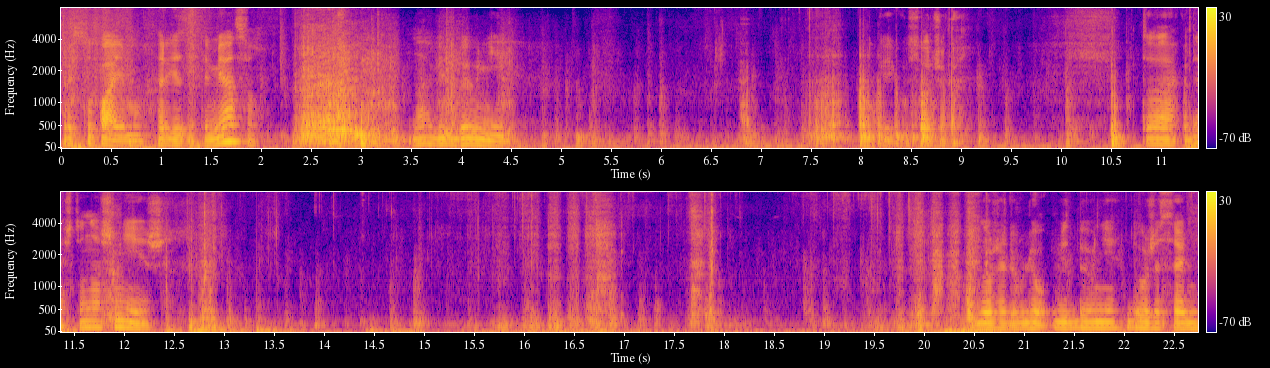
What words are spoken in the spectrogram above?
приступаємо різати м'ясо на відбивні. Такий кусочок. Так, де ж то наш ніж? Дуже люблю відбивні, дуже сильно.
